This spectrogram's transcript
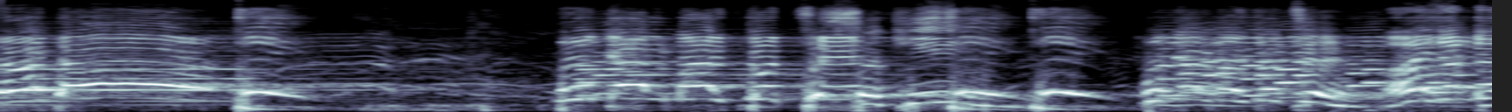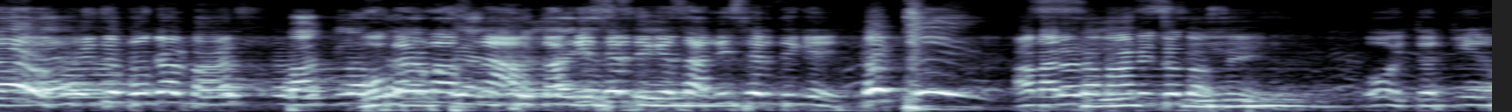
দাদা! মোগাল মাছ ধরছে সখী। মোগাল মাছ ওই জন্টু। এই যে মোগাল মাছ। পাগলা সারার প্যান নিচের দিকে যা নিচের দিকে। আমার একটা মানিজ্য আছে। ওই তোর কি এর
